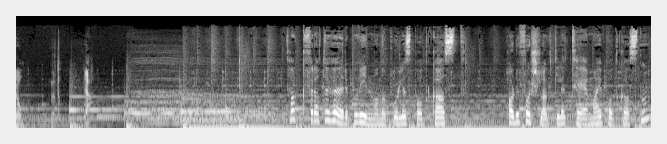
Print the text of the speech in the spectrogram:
rom. Nettopp. Ja. Takk for at du hører på Vinmonopolets podkast. Har du forslag til et tema i podkasten?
